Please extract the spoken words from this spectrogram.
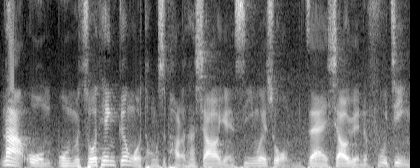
那我我们昨天跟我同事跑了趟逍遥园，是因为说我们在逍遥园的附近。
